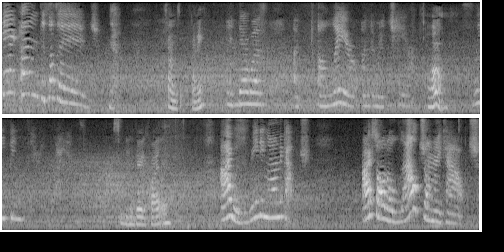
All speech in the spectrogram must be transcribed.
Here comes the sausage! Sounds funny. And there was a, a layer under my chair, Oh, sleeping. Sleeping very quietly. I was reading on the couch. I saw the louch on my couch.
